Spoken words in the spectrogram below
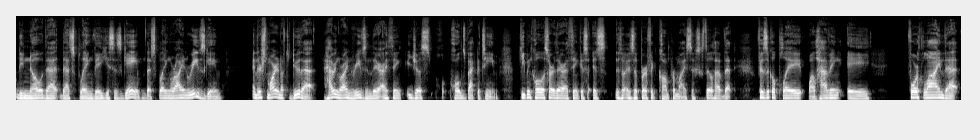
they know that that's playing Vegas's game. That's playing Ryan Reaves' game, and they're smart enough to do that. Having Ryan Reaves in there, I think, just holds back the team. Keeping Kolesar there, I think, is is is a, is a perfect compromise to still have that physical play while having a fourth line that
